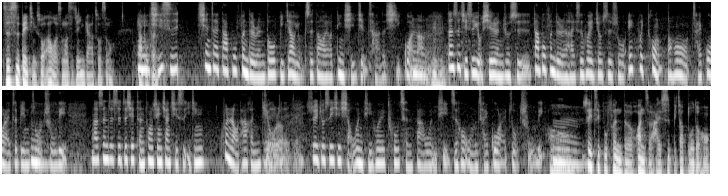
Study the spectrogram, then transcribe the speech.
知识背景说，说啊，我什么时间应该要做什么？大部分、欸、其实现在大部分的人都比较有知道要定期检查的习惯啊。嗯哼。但是其实有些人就是大部分的人还是会就是说，哎、欸，会痛，然后才过来这边做处理。嗯、那甚至是这些疼痛现象，其实已经。困扰他很久了，对对对，所以就是一些小问题会拖成大问题之后，我们才过来做处理。哦，嗯、所以这部分的患者还是比较多的哦。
